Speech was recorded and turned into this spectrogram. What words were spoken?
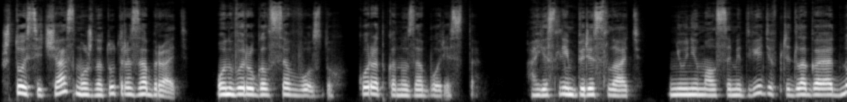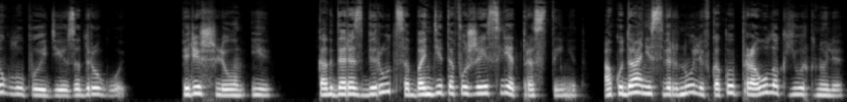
Что сейчас можно тут разобрать? Он выругался в воздух, коротко, но забористо. А если им переслать? Не унимался Медведев, предлагая одну глупую идею за другой. Перешлем и... Когда разберутся, бандитов уже и след простынет. А куда они свернули, в какой проулок юркнули?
